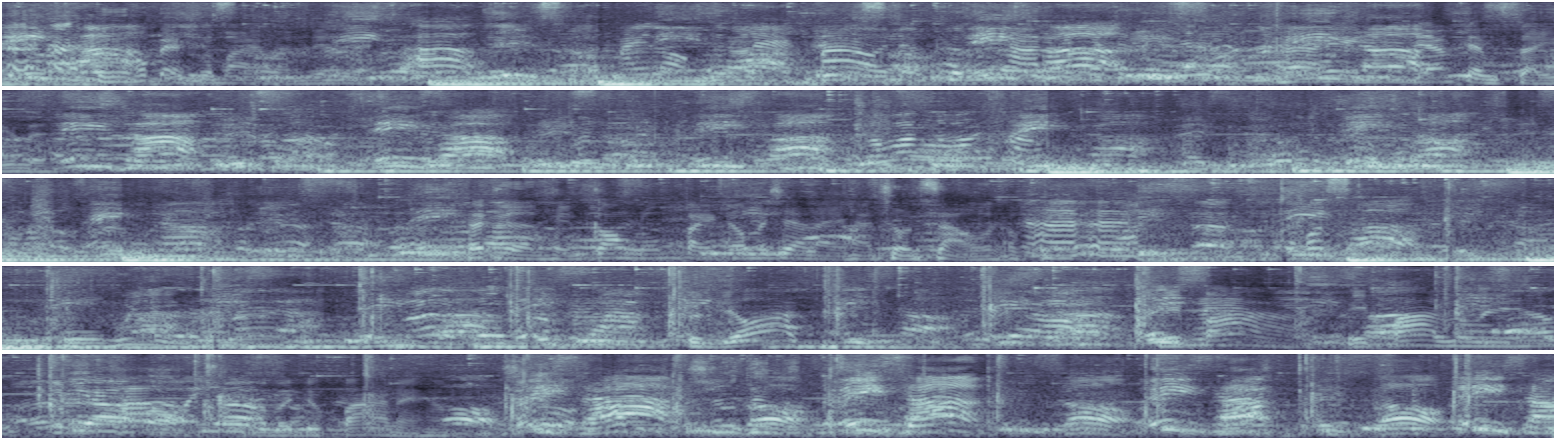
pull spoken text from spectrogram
เออเขาแบ่งสบายกวันนี้ไม่หรอกคือแตกเปล่าเดี๋ยวครึ่งทางก็จะรู้แค่แย้มแจ่มใสเลย Lisa! Lisa! Lisa! ระวังระวังขา Lisa! Lisa! ถ้าเกิดเห็นกล้ องล้มไปก็ไม่ใช่อะไรฮะชนเสาครับผู้หญิงสุดยอดมีป้ามีป้าลุยครับเอาไปดูป้าหน่อยครับ Lisa, Lisa, Lisa, Lisa,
